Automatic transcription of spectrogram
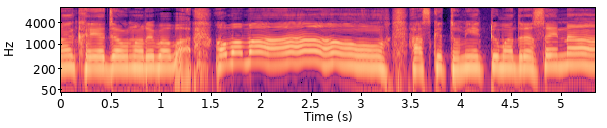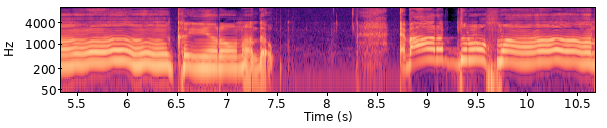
না খাইয়া যাও না রে বাবা। ও বাবা, আজকে তুমি একটু মাদ্রাসায় না খাইয়া রওনা দাও। এবার আব্দুর রহমান,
